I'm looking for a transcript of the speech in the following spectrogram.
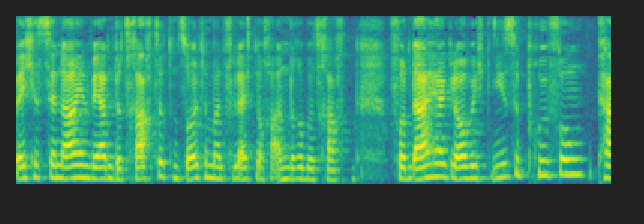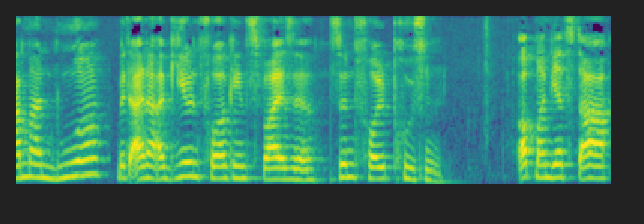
welche Szenarien werden betrachtet und sollte man vielleicht noch andere betrachten. Von daher glaube ich, diese Prüfung kann man nur mit einer agilen Vorgehensweise sinnvoll prüfen. Ob man jetzt da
